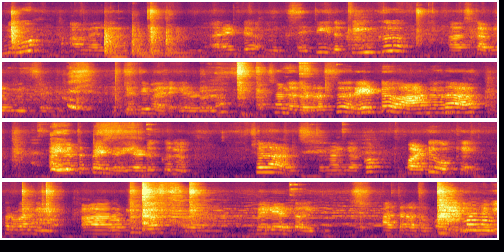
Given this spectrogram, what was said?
ಬ್ಲೂ ಆಮೇಲೆ ರೆಡ್ ಮಿಕ್ಸ್ ಐತಿ ಇದು ಪಿಂಕ್ ಸ್ಕೈ ಬ್ಲೂ ಮಿಕ್ಸ್ ಐತಿ ಜೊತೆ ಮೇಲೆ ಎರಡೂ ಚಂದದ ಡ್ರೆಸ್ ರೇಟ್ ಆರ್ನೂರ ಐವತ್ತು ರೂಪಾಯಿ ರೀ ಎರಡಕ್ಕೂ ಚಲೋ ಅನಿಸ್ತು ನನಗೆ ಯಾಕೋ? ಕ್ವಾಲಿಟಿ ಓಕೆ ಪರವಾಗಿಲ್ಲ. ಆ ರೊಕ್ಕ ಬೆಲೆ ಅಂತ ಐತಿ. ಆ ಥರ ಅದು ಕ್ವಾಲಿಟಿ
